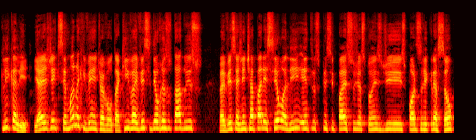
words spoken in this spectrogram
clica ali. E aí, a gente, semana que vem, a gente vai voltar aqui e vai ver se deu resultado isso. Vai ver se a gente apareceu ali entre os principais sugestões de esportes e recreação.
